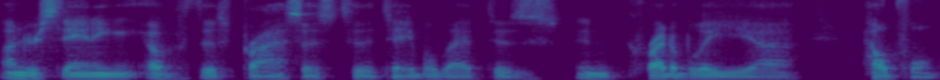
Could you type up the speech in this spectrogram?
understanding of this process to the table that is incredibly uh, helpful.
